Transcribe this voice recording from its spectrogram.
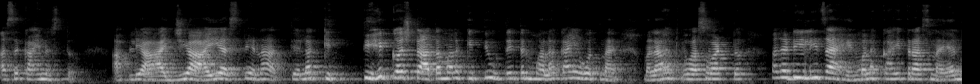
असं काही नसतं. आपली आजी आई असते ना त्याला कितीही कष्ट आता मला किती होते तर मला काही होत नाही. मला असं वाटतं माझा डेलीच आहे मला काही त्रास नाही. आणि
